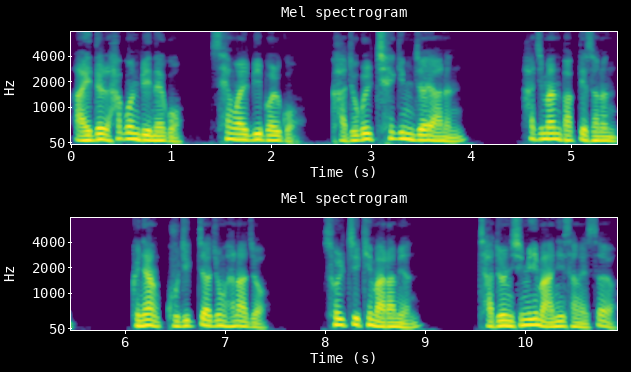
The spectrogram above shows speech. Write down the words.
아이들 학원비 내고 생활비 벌고 가족을 책임져야 하는 하지만 밖에서는 그냥 구직자 중 하나죠. 솔직히 말하면 자존심이 많이 상했어요.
